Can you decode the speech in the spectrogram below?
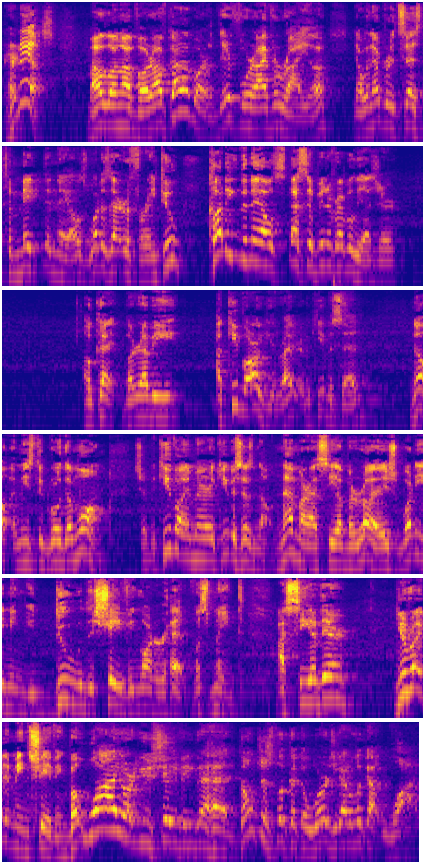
her nails. Therefore, I have a raya. Now, whenever it says to make the nails, what is that referring to? Cutting the nails. That's the bin of Rabbi Eliezer. Okay, but Rabbi Akiva argued, right? Rabbi Akiva said, no, it means to grow them long. So Rabbi Akiva, Rabbi Akiva says, no. Namar Asiya Baraish, what do you mean you do the shaving on her head? What's meant? Asiya there? You're right, it means shaving. But why are you shaving the head? Don't just look at the words, you got to look at why.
